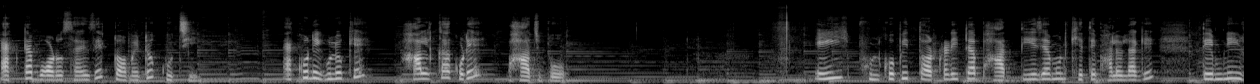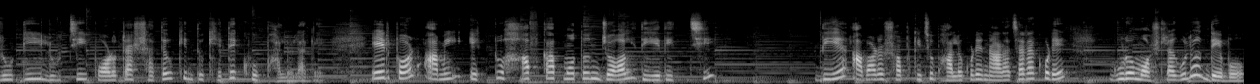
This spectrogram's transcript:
একটা বড় সাইজের টমেটো কুচি। এখন এগুলোকে হালকা করে ভাজবো। এই ফুলকপির তরকারিটা ভাত দিয়ে যেমন খেতে ভালো লাগে, তেমনি রুটি, লুচি, পরোটার সাথেও কিন্তু খেতে খুব ভালো লাগে। এরপর আমি একটু হাফ কাপ মতন জল দিয়ে দিচ্ছি। দিয়ে আবারও সব কিছু ভালো করে নাড়াচাড়া করে গুঁড়ো মশলাগুলো দেব।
